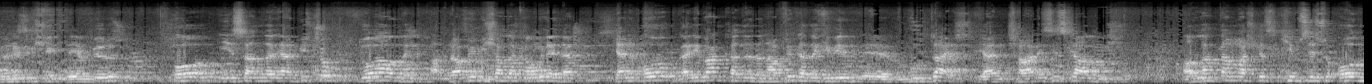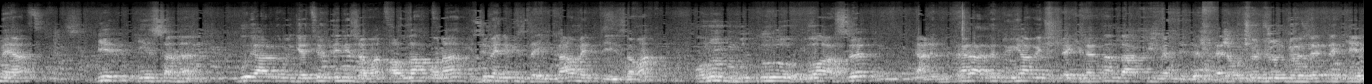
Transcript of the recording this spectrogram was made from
gönüllü bir şekilde yapıyoruz. O insanlar yani biz çok dua aldık. Rabbim inşallah kabul eder. Yani o gariban kadının Afrika'daki bir e, muhtaç yani çaresiz kalmış. Allah'tan başkası kimsesi olmayan bir insanı bu yardımı getirdiğiniz zaman Allah ona bizim elimizde ikram ettiği zaman onun mutluluğu, duası yani herhalde dünya beşiktekilerinden daha kıymetlidir. Hele o çocuğun gözlerindeki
